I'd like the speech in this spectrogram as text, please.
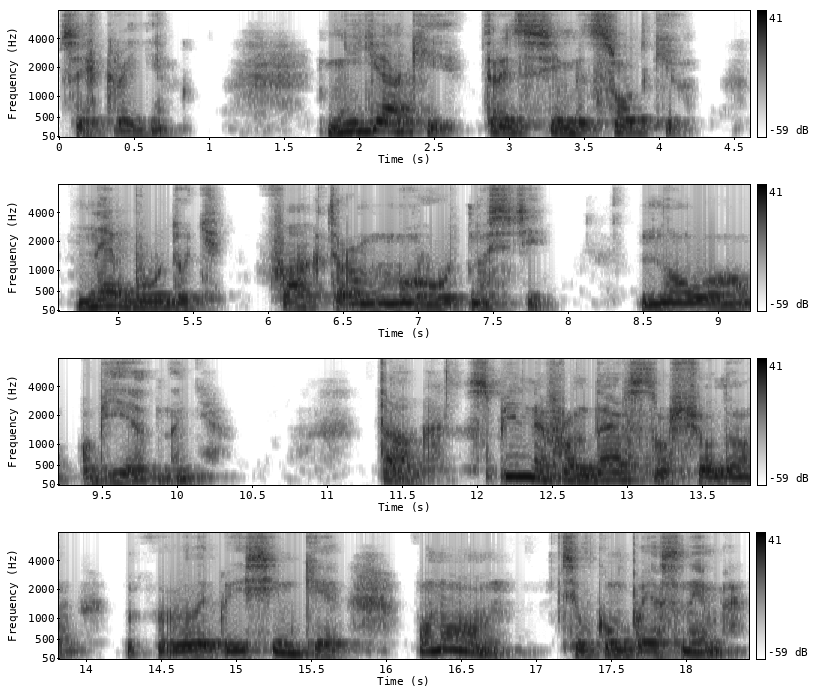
цих країн ніякі 37% не будуть фактором могутності нового об'єднання. Так, спільне фрондерство щодо Великої Сімки, воно цілком поясниме.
